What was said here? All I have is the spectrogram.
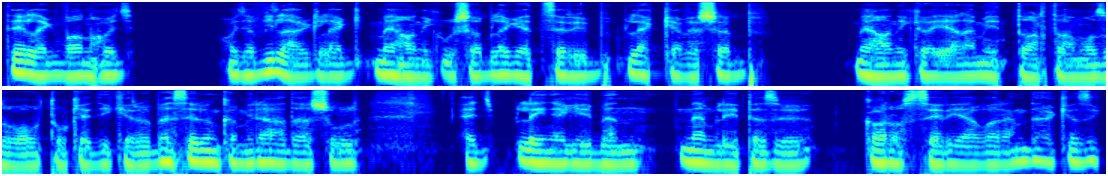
tényleg van, hogy, hogy a világ legmechanikusabb, legegyszerűbb, legkevesebb mechanikai elemét tartalmazó autók egyikéről beszélünk, ami ráadásul egy lényegében nem létező karosszériával rendelkezik.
